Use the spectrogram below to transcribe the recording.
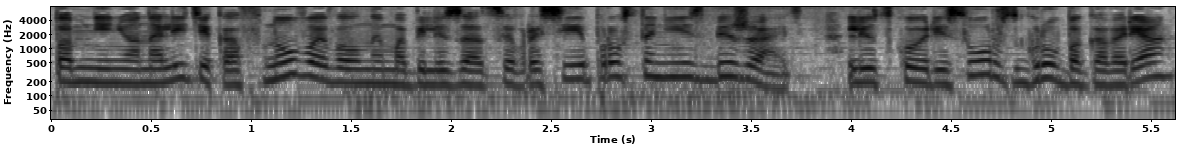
По мнению аналитиков, новой волны мобилизации в России просто не избежать. Людской ресурс, грубо говоря,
